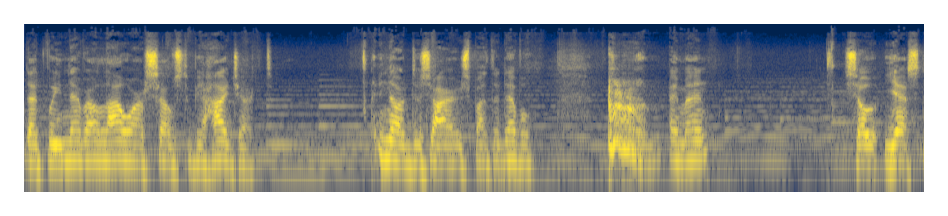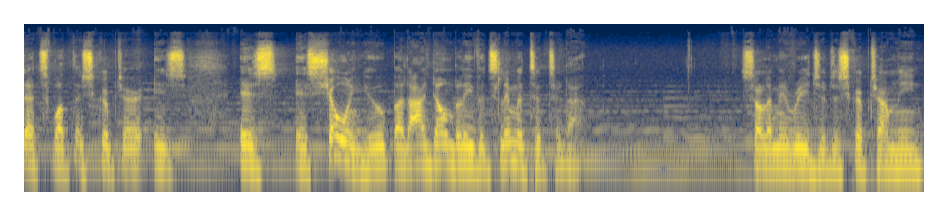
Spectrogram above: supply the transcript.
that we never allow ourselves to be hijacked in our desires by the devil. Amen. So, yes, that's what the scripture is is, is showing you, but I don't believe it's limited to that. So let me read you the scripture I mean.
